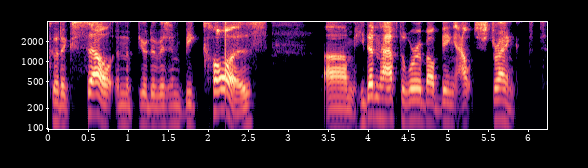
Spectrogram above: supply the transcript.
could excel in the pure division because um, he doesn't have to worry about being outstrengthed,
